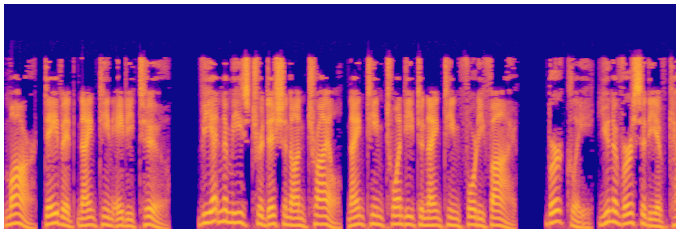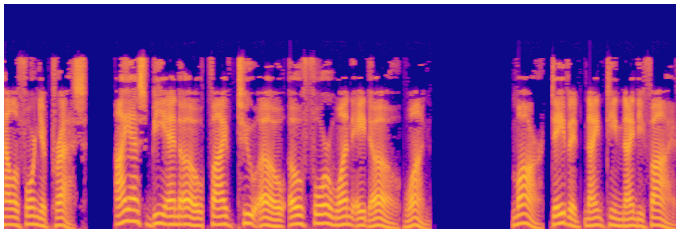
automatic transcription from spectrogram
Marr, David 1982. Vietnamese Tradition on Trial, 1920–1945. Berkeley, University of California Press. ISBN 0-520-04180-1. Marr, David 1995.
